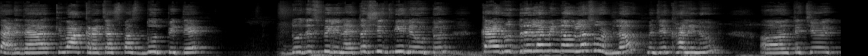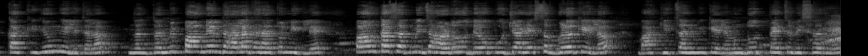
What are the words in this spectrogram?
साडे दहा किंवा अकराच्या आसपास दूध पिते. दूधच पिली नाही तशीच गेली उठून. काय रुद्रला मी नऊला सोडलं म्हणजे खाली नेऊन. त्याची काकी घेऊन गेली त्याला. नंतर मी पावणे दहाला घरातून निघले. पाऊण तासात मी झाडू देवपूजा हे सगळं केलं. बाकीचं मी केलं मग दूध प्यायचं विसरले.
